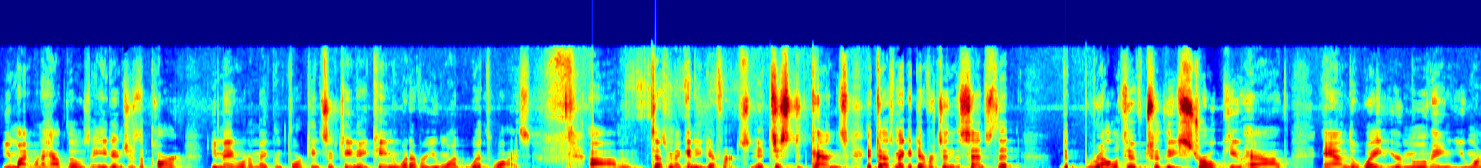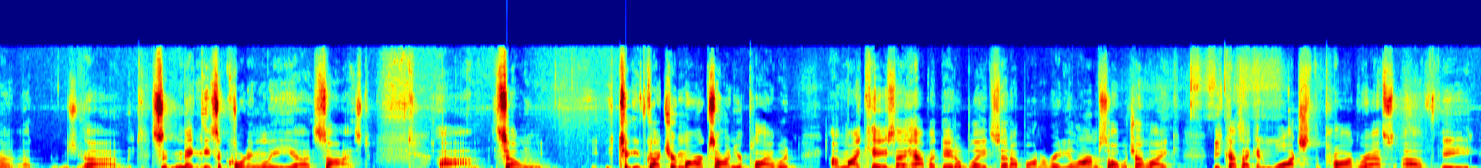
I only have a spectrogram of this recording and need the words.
you might want to have those 8 inches apart. You may want to make them 14, 16, 18, whatever you want width-wise. Um, doesn't make any difference. It just depends. It does make a difference in the sense that the, relative to the stroke you have and the weight you're moving, you want to uh, uh, make these accordingly uh, sized. Um, so you've got your marks on your plywood. On my case, I have a dado blade set up on a radial arm saw, which I like because I can watch the progress of the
